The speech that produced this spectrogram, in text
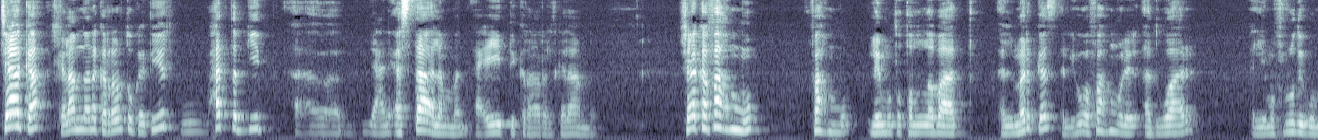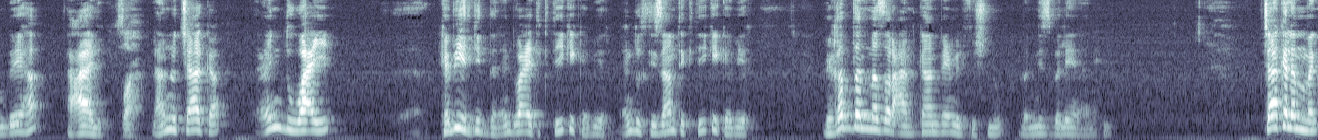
تشاكا الكلام ده أنا كررته كثير وحتى بقيت آه، يعني أستاء لما أعيد تكرار الكلام ده. شاكا فهمه فهمه لمتطلبات المركز اللي هو فهمه للأدوار اللي المفروض يقوم بها عالي. صح. لأنه تشاكا عنده وعي كبير جدا عنده وعي تكتيكي كبير عنده التزام تكتيكي كبير. بغض النظر عن كان بيعمل في شنو بالنسبة لنا نحن. تشاكا لما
